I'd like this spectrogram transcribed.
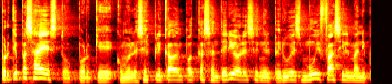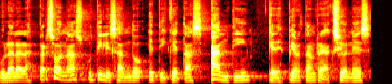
¿Por qué pasa esto? Porque, como les he explicado en podcasts anteriores, en el Perú es muy fácil manipular a las personas utilizando etiquetas anti que despiertan reacciones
